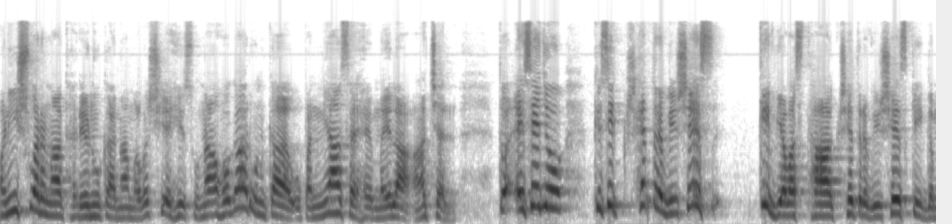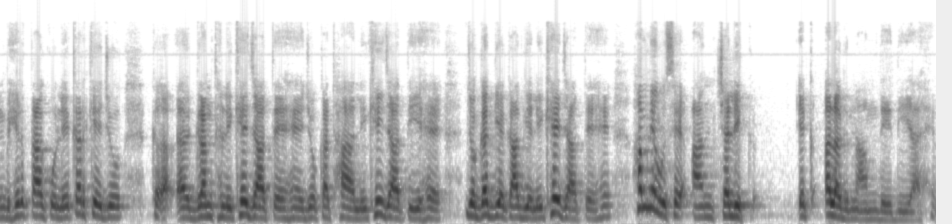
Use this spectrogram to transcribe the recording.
फणीश्वर नाथ रेणु का नाम अवश्य ही सुना होगा और उनका उपन्यास है मैला आंचल। तो ऐसे जो किसी क्षेत्र विशेष की व्यवस्था, क्षेत्र विशेष की गंभीरता को लेकर के जो ग्रंथ लिखे जाते हैं, जो कथा लिखी जाती है, जो गद्य काव्य लिखे जाते हैं, हमने उसे आंचलिक एक अलग नाम दे दिया है।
